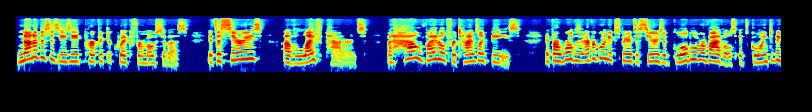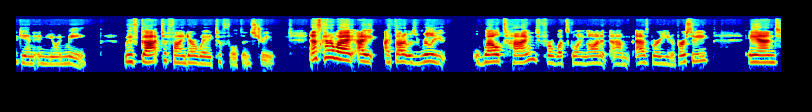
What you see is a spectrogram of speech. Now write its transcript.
None of this is easy, perfect, or quick for most of us. It's a series of life patterns, but how vital for times like these. If our world is ever going to experience a series of global revivals, it's going to begin in you and me. We've got to find our way to Fulton Street. And that's kind of why I, I thought it was really well timed for what's going on at um, Asbury University. And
